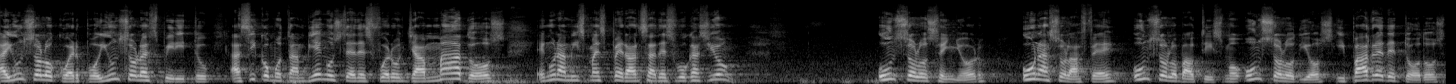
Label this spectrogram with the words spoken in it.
hay un solo cuerpo y un solo espíritu, así como también ustedes fueron llamados en una misma esperanza de su vocación. Un solo Señor, una sola fe, un solo bautismo, un solo Dios y Padre de todos,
